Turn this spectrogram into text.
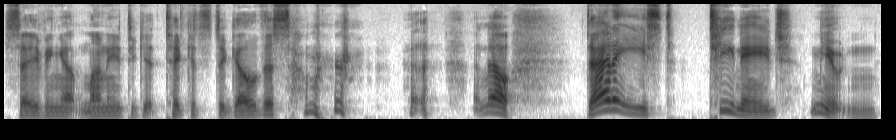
saving up money to get tickets to go this summer. no, Data East Teenage Mutant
